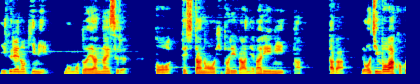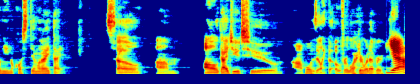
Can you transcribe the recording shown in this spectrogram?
日暮れの君の元へ案内すると、手下の一人が粘りに言った。だが、用心棒はここに残してもらいたい。So, um, I'll guide you to, uh, what was it, like the Overlord or whatever? Yeah.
